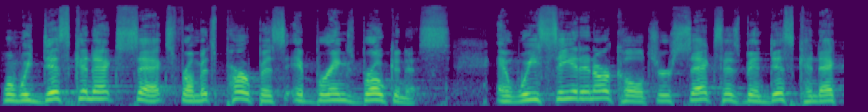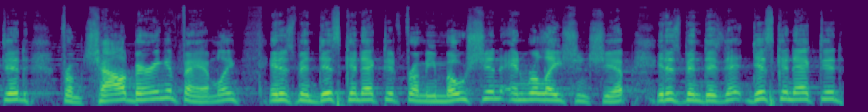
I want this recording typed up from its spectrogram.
When we disconnect sex from its purpose, it brings brokenness. And we see it in our culture. Sex has been disconnected from childbearing and family. It has been disconnected from emotion and relationship. It has been dis- disconnected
